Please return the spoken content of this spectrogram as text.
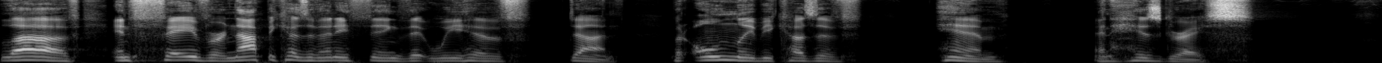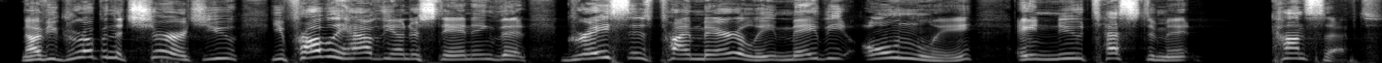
love and favor, not because of anything that we have done, but only because of Him and His grace. Now, if you grew up in the church, you, you probably have the understanding that grace is primarily, maybe only, a New Testament concept.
